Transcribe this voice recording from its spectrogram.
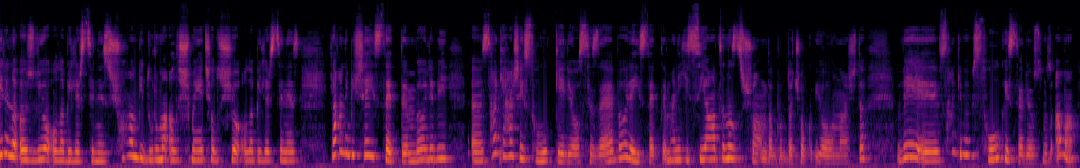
Birini özlüyor olabilirsiniz. Şu an bir duruma alışmaya çalışıyor olabilirsiniz. Yani bir şey hissettim. Böyle bir e, sanki her şey soğuk geliyor size. Böyle hissettim. Hani hissiyatınız şu anda burada çok yoğunlaştı. Ve e, sanki böyle bir soğuk hissediyorsunuz. Ama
